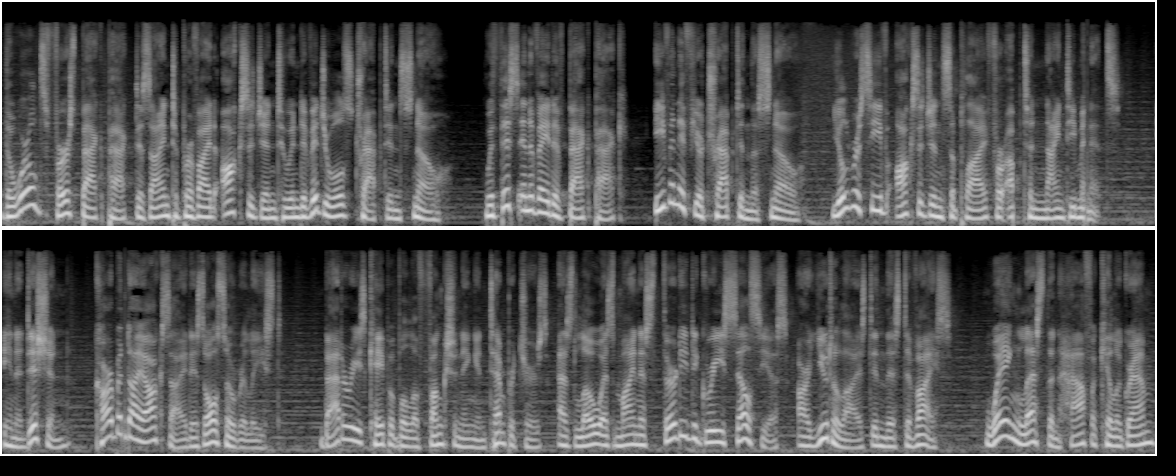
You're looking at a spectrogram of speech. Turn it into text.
the world's first backpack designed to provide oxygen to individuals trapped in snow. With this innovative backpack, even if you're trapped in the snow, you'll receive oxygen supply for up to 90 minutes. In addition, carbon dioxide is also released. Batteries capable of functioning in temperatures as low as minus 30 degrees Celsius are utilized in this device. Weighing less than half a kilogram,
